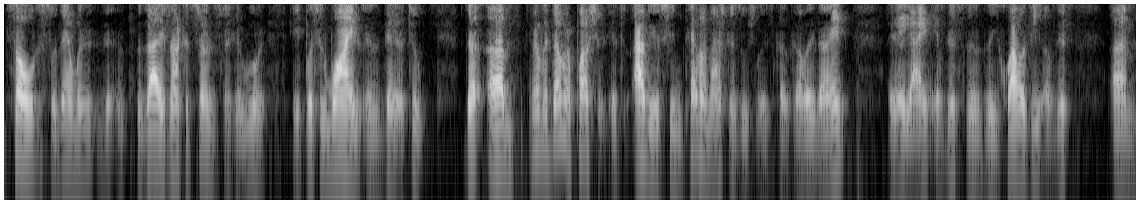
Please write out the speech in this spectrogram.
sold. So then, when the, the, guy is not concerned it's going to get ruined, he puts in wine in a day or two. The um, it's obvious. If this the, the quality of this um,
